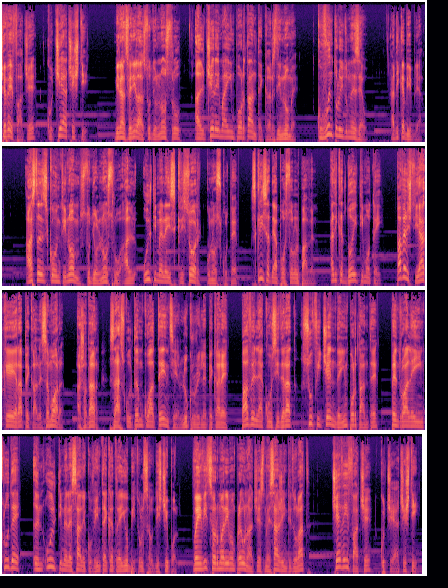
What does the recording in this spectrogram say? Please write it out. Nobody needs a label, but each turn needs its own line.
Ce vei face cu ceea ce știi? Bine ați venit la studiul nostru al celei mai importante cărți din lume, Cuvântul lui Dumnezeu, adică Biblia. Astăzi continuăm studiul nostru al ultimelei scrisori cunoscute, scrisă de Apostolul Pavel, adică 2 Timotei. Pavel știa că era pe cale să moară, așadar să ascultăm cu atenție lucrurile pe care Pavel le-a considerat suficient de importante pentru a le include în ultimele sale cuvinte către iubitul său discipol. Vă invit să urmărim împreună acest mesaj intitulat Ce vei face cu ceea ce știi?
